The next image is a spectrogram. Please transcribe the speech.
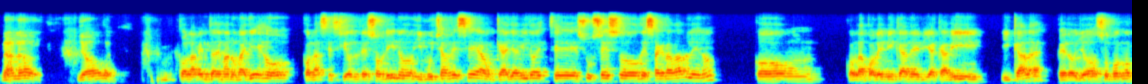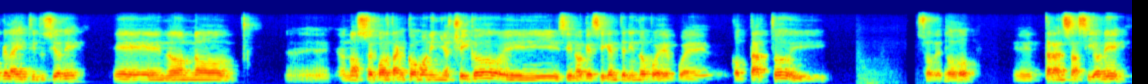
no, no. Yo con la venta de Manu Vallejo, con la sesión de sobrino y muchas veces, aunque haya habido este suceso desagradable, ¿no? Con, con la polémica de Viacabí y Cala, pero yo supongo que las instituciones eh, no, no, eh, no se portan como niños chicos, y, sino que siguen teniendo pues, pues contacto y sobre todo eh, transacciones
